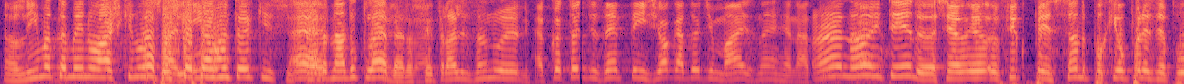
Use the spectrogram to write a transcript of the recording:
O Lima também não acho que não é, por sai. isso que eu Lima- perguntei aqui, se É, era nada do Kleber, era centralizando ele. É o que eu tô dizendo, tem jogador demais, né, Renato? Ah, não, eu entendo. Assim, eu, eu fico pensando, porque, por exemplo,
